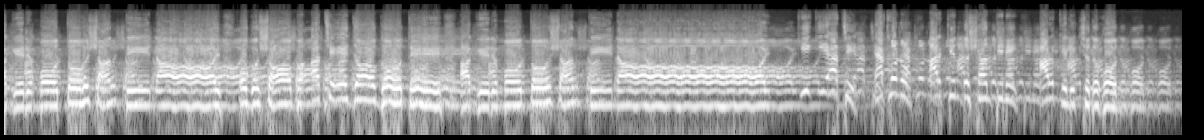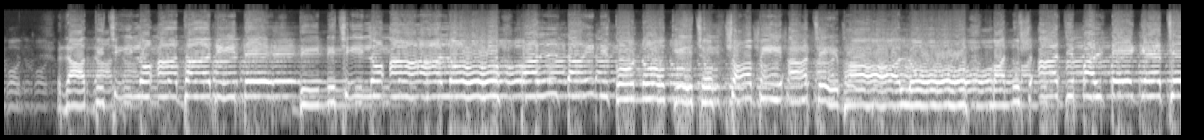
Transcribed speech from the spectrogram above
আগের মতো শান্তি নাই। ওগো সব আছে জগতে আগের মতো শান্তি নাই। কি কি আছে? এখনও। আর কিন্তু শান্তি নেই। আর কে লিখছে দেখুন রাত ছিল আধারিতে দিন ছিল আলো। পাল্টাইনি কোনো কিছু সবই আছে ভালো। মানুষ আজ পাল্টে গেছে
